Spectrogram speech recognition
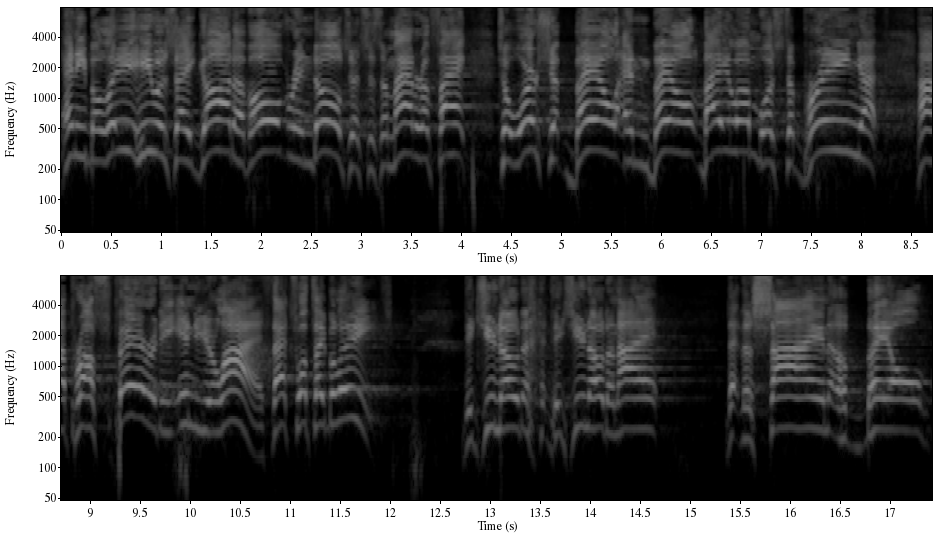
And he believed he was a God of overindulgence. As a matter of fact, to worship Baal and Baal, Balaam was to bring uh, uh, prosperity into your life. That's what they believed. Did you know? Did you know tonight that the sign of Baal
